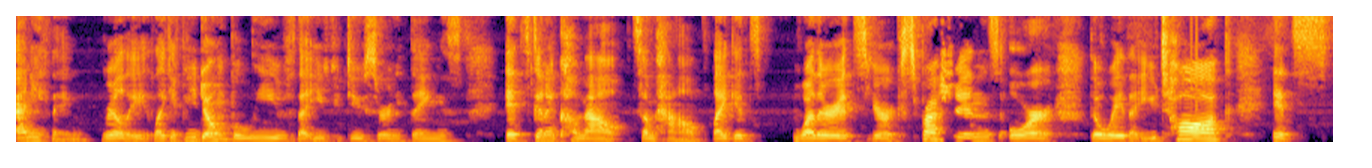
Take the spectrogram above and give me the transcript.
anything really. Like if you don't believe that you could do certain things, it's going to come out somehow. Like it's whether it's your expressions or the way that you talk, it's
